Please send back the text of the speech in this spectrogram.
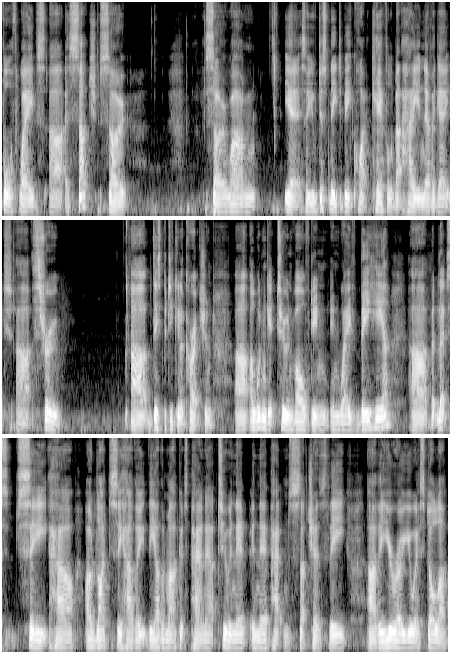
fourth waves uh, as such. So, so um, yeah, so you just need to be quite careful about how you navigate uh, through uh, this particular correction. Uh, I wouldn't get too involved in, in wave B here, uh, but let's see how, I would like to see how the, the other markets pan out too in their, in their patterns, such as the, uh, the Euro US dollar,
